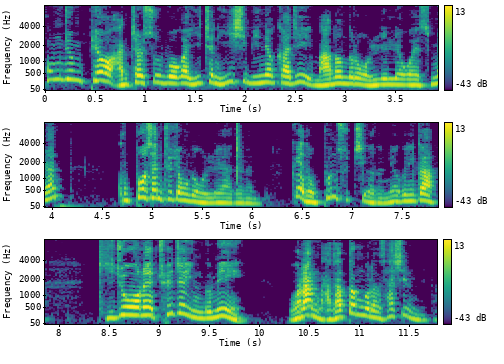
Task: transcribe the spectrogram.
홍준표, 안철수 후보가 2022년까지 만 원으로 올리려고 했으면 9% 정도 올려야 되는 꽤 높은 수치거든요. 그러니까 기존의 최저임금이 워낙 낮았던 거는 사실입니다.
